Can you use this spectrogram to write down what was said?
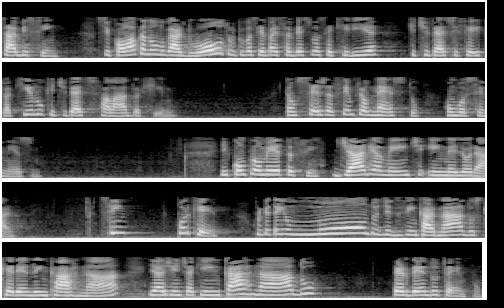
Sabe sim. Se coloca no lugar do outro que você vai saber se você queria que tivesse feito aquilo, que tivesse falado aquilo. Então seja sempre honesto com você mesmo. E comprometa-se diariamente em melhorar. Sim, por quê? Porque tem um mundo de desencarnados querendo encarnar e a gente aqui encarnado perdendo tempo.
